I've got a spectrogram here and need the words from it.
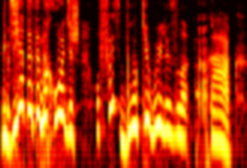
где ты это находишь?» «О, В Фейсбуке вылезла». Как?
